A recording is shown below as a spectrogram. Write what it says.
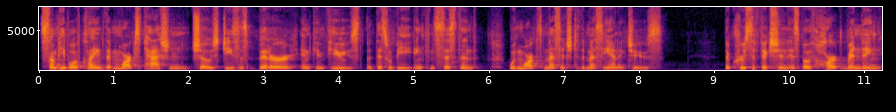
some people have claimed that Mark's passion shows Jesus bitter and confused, but this would be inconsistent with Mark's message to the Messianic Jews. The crucifixion is both heart-rending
